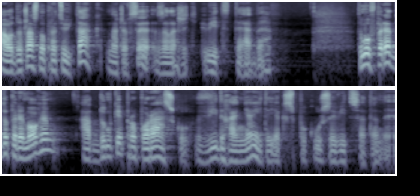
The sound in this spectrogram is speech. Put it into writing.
А одночасно працюй так, наче все залежить від тебе. Тому вперед до перемоги, а думки про поразку відганяйте як спокуси від сатани.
